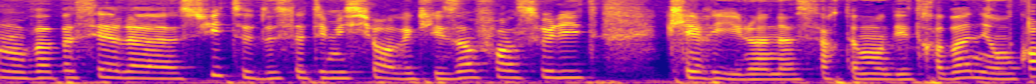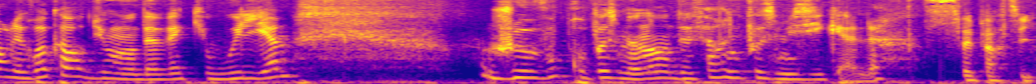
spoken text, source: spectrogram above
On va passer à la suite de cette émission avec les infos insolites. Cléry, il en a certainement des très bonnes et encore les records du monde avec William. Je vous propose maintenant de faire une pause musicale. C'est parti.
